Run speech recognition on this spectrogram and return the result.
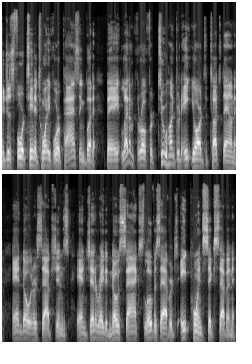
to just 14 to 24 passing, but they let him throw for 208 yards, a touchdown, and no interceptions, and generated no sacks. Slovis averaged 8.67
